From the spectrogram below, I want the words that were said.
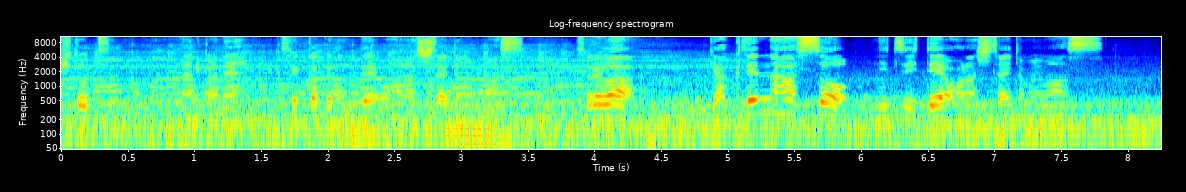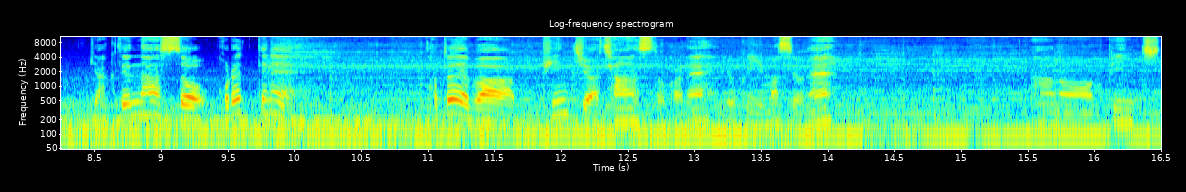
一つ何かねせっかくなのでお話ししたいと思います。それは逆転の発想についてお話したいと思います。逆転の発想これってね例えばピンチはチャンスとかねよく言いますよね。あのピンチ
